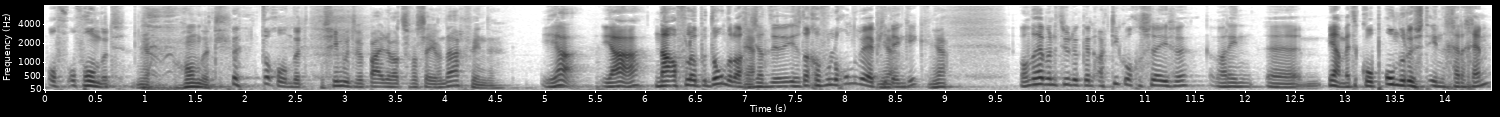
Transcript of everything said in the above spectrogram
Of, of 100. Ja, 100. Toch 100. Misschien moeten we peilen wat ze van C vandaag vinden. Ja. Ja, na afgelopen donderdag is, Ja. dat, eh, is dat een gevoelig onderwerpje, Ja. denk ik. Ja. Want we hebben natuurlijk een artikel geschreven waarin, eh, ja, met de kop onrust in Gergem.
